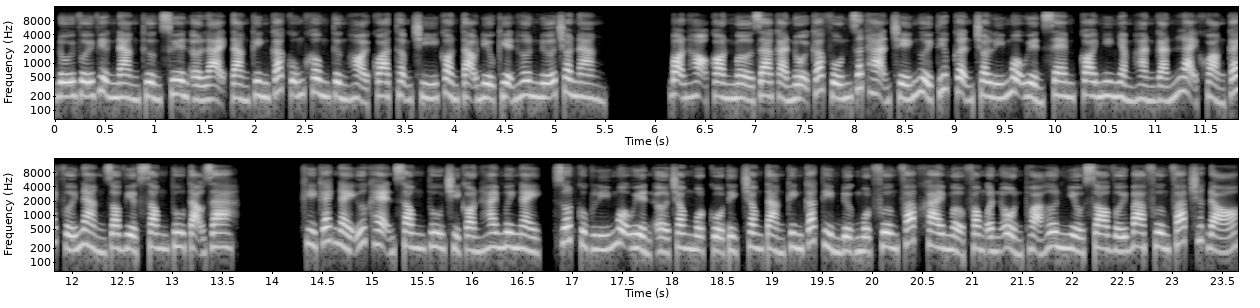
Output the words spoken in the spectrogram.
Đối với việc nàng thường xuyên ở lại tàng kinh các cũng không từng hỏi qua thậm chí còn tạo điều kiện hơn nữa cho nàng. Bọn họ còn mở ra cả nội các vốn rất hạn chế người tiếp cận cho Lý Mộ huyền xem coi như nhằm hàn gắn lại khoảng cách với nàng do việc song tu tạo ra. Khi cách này ước hẹn song tu chỉ còn 20 ngày, rốt cục Lý Mộ huyền ở trong một cổ tịch trong tàng kinh các tìm được một phương pháp khai mở phong ấn ổn thỏa hơn nhiều so với ba phương pháp trước đó.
